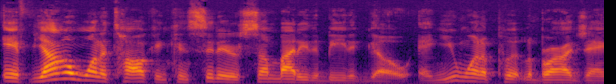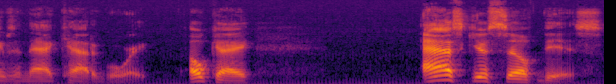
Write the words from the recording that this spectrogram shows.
if y'all want to talk and consider somebody to be the go, and you want to put LeBron James in that category, okay, ask yourself this:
